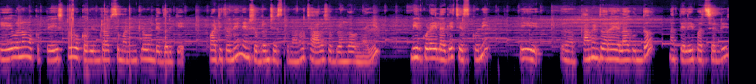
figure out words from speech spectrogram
కేవలం ఒక పేస్టు ఒక విమ్ డ్రాప్స్ మన ఇంట్లో ఉండే దొరికే వాటితోనే నేను శుభ్రం చేసుకున్నాను. చాలా శుభ్రంగా ఉన్నాయి. మీరు కూడా ఇలాగే చేసుకొని ఈ కామెంట్ ద్వారా ఎలాగుందో నాకు తెలియపరచండి.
